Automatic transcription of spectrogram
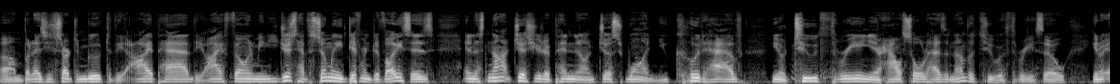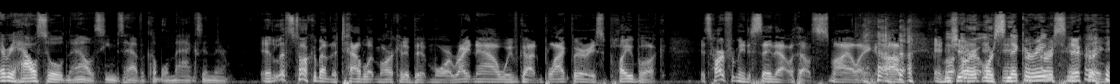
um, but as you start to move to the iPad, the iPhone, I mean, you just have so many different devices, and it's not just you're dependent on just one. You could have, you know, two, three, and your household has another two or three. So, you know, every household now seems to have a couple of Macs in there. And let's talk about the tablet market a bit more. Right now, we've got BlackBerry's Playbook. It's hard for me to say that without smiling um, and or, or, or, snickering. or snickering.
